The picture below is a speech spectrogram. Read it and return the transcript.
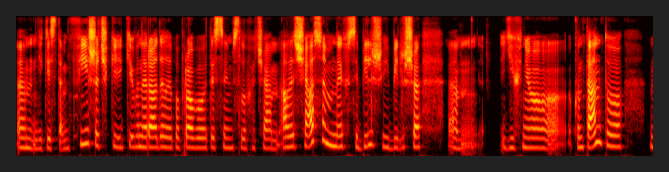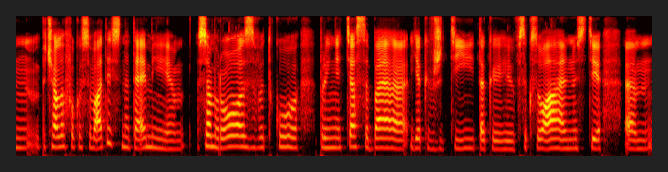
ем, якісь там фішечки, які вони радили попробувати своїм слухачам. Але з часом в них все більше і більше ем, їхнього контенту почала фокусуватись на темі саморозвитку, прийняття себе як і в житті, так і в сексуальності, ем,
